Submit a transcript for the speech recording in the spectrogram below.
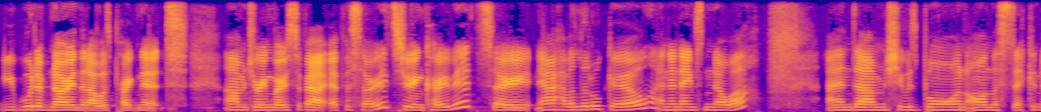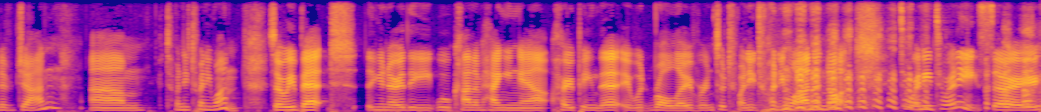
you would have known that I was pregnant um, during most of our episodes during COVID. So now I have a little girl, and her name's Noah, and um, she was born on the second of Jan. Um, 2021. So we bet, you know, the we are kind of hanging out, hoping that it would roll over into 2021 and not 2020. So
